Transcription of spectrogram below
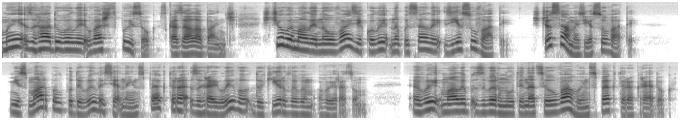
Ми згадували ваш список, сказала банч. Що ви мали на увазі, коли написали з'ясувати? Що саме з'ясувати? Міс Марпл подивилася на інспектора з грайливо докірливим виразом. Ви мали б звернути на це увагу, інспекторе Кредок.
